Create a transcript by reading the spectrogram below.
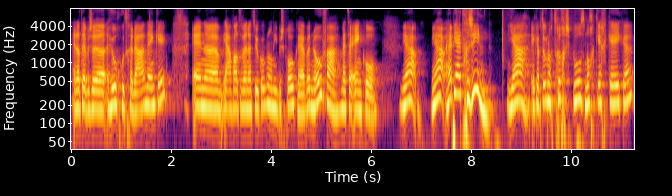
En dat hebben ze heel goed gedaan, denk ik. En uh, ja, wat we natuurlijk ook nog niet besproken hebben, Nova met haar enkel. Ja, ja. heb jij het gezien? Ja, ik heb het ook nog teruggespoeld, nog een keer gekeken.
